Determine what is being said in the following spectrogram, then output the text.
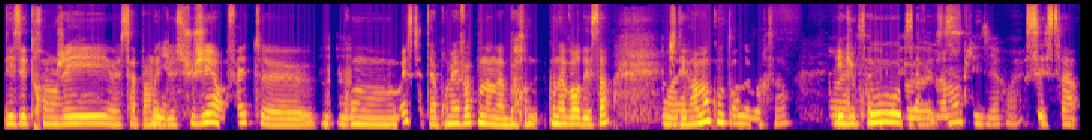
des, étrangers, ça parlait de sujets, en fait. Mmh, c'était la première fois qu'on en aborde, qu'on abordait ça. J'étais vraiment contente de voir ça. et du coup, ça fait vraiment plaisir. C'est ça.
